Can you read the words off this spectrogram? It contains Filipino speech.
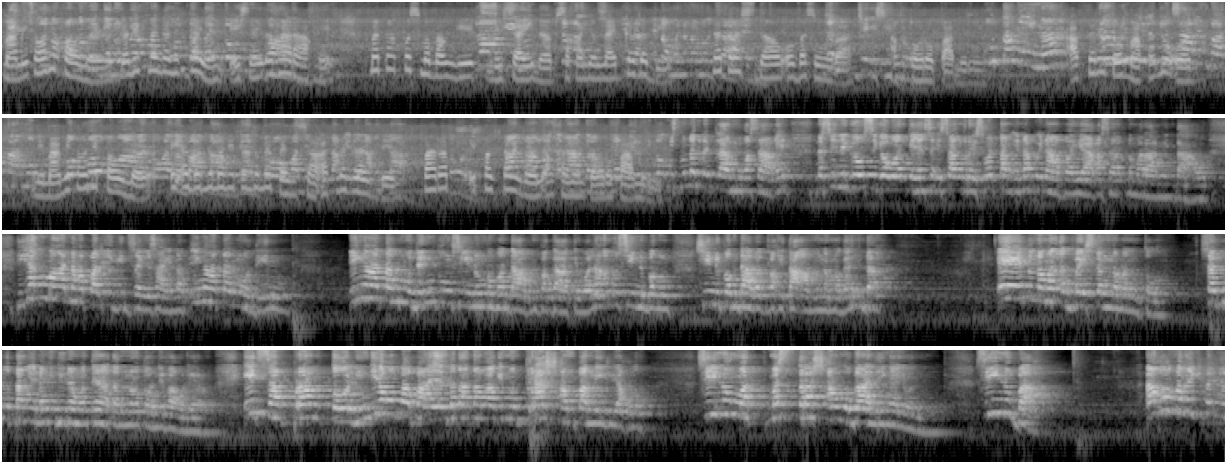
Mami Tony Fowler, galit na galit ngayon kay Zainab Harake matapos mabanggit ni Zainab sa kanyang live kagabi na trash daw o basura ang Toro family. After ito mapanood ni Mami Tony Fowler ay agad naman itong dumepensa at nag-live din para ipagtanggol ang kanyang Toro family. Mismo nagreklamo ka sa akin na sinigaw-sigawan ka yan sa isang resort, ang ina, pinapahiya ka sa harap ng maraming tao. Yang mga nakapaligid sa'yo, up, ingatan mo din. Ingatan mo din kung sino mamandakong pag-atiwala. Ano, sino bang, sino bang dapat pakitaan mo ng maganda. Eh, ito naman, advice lang naman to. Sa putang inang hindi naman tinatanong ng Tony Fowler. It's a prank, tol. Hindi ako papayag na tatawagin mong trash ang pamilya ko. Sino mas trash ang ugali ngayon? Sino ba?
